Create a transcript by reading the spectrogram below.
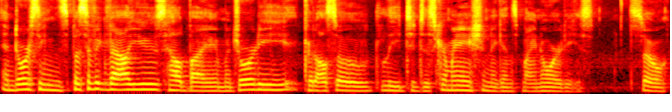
endorsing specific values held by a majority could also lead to discrimination against minorities. So,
